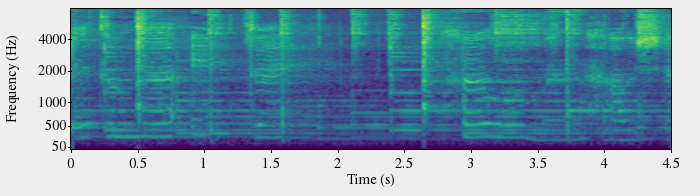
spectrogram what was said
街头那一对和我们好像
